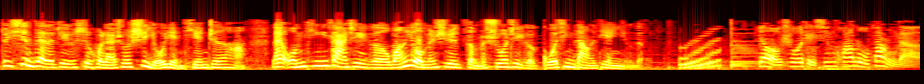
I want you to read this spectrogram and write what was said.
对现在的这个社会来说是有点天真哈。来，我们听一下这个网友们是怎么说这个国庆档的电影的。要说这心花怒放呢，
